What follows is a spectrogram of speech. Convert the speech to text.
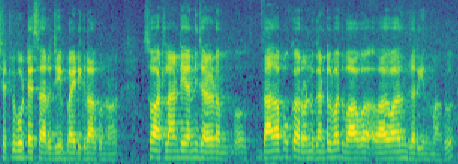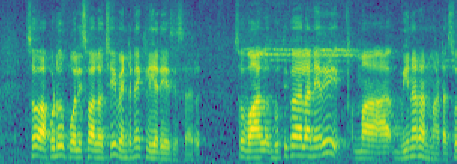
చెట్లు కొట్టేశారు జీప్ బయటికి రాకుండా. సో అట్లాంటివన్నీ జరగడం దాదాపు ఒక రెండు గంటల పాటు వాదవాదం జరిగింది మాకు. సో అప్పుడు పోలీస్ వాళ్ళు వచ్చి వెంటనే క్లియర్ చేసేసారు సో వాళ్ళు గుర్తికోయాలు అనేది మా వినర్ అనమాట సో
